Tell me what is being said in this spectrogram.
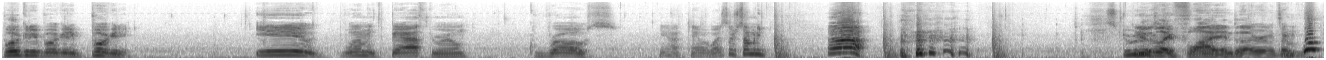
Boogity boogity boogity. Ew, women's bathroom. Gross. Yeah, damn it. Why is there so many? Ah! Let's You like fly into that room. It's like whoop.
